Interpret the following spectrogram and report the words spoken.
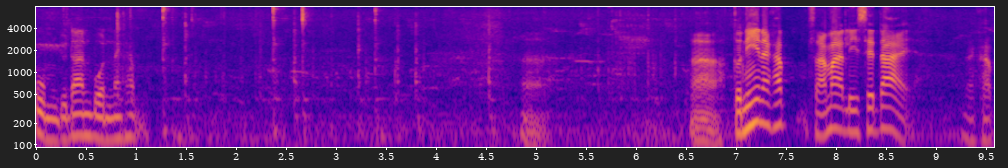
ปุ่มอยู่ด้านบนนะครับ อ่า ตัวนี้นะครับสามารถรีเซ็ตได้นะครับ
